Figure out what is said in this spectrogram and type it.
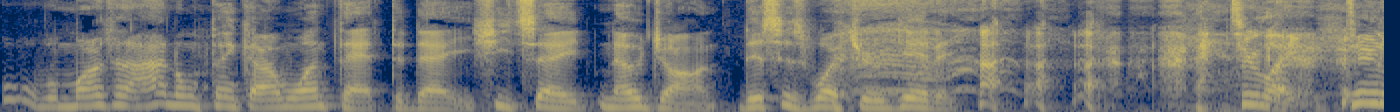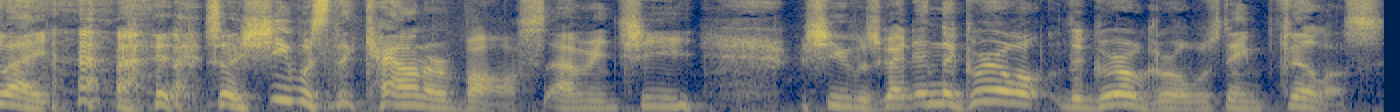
"Well, Martha, I don't think I want that today," she'd say, "No, John, this is what you're getting." Too late. Too late. so she was the counter boss. I mean, she she was great. And the girl, the girl girl was named Phyllis.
